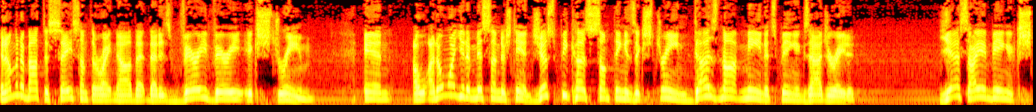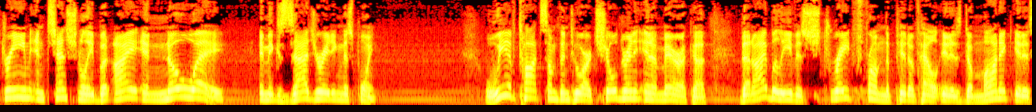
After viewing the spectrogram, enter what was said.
And I'm about to say something right now that, that is very, very extreme. And I, I don't want you to misunderstand. Just because something is extreme does not mean it's being exaggerated. Yes, I am being extreme intentionally, but I in no way am exaggerating this point. We have taught something to our children in America that I believe is straight from the pit of hell. It is demonic, it is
